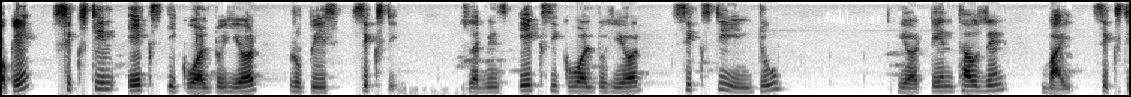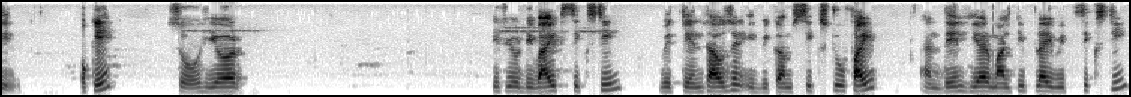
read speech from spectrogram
okay 16x equal to here rupees 60 so that means x equal to here 60 into here 10,000 by 16 okay? So here if you divide 16 with 10,000 it becomes 625 and then here multiply with 60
